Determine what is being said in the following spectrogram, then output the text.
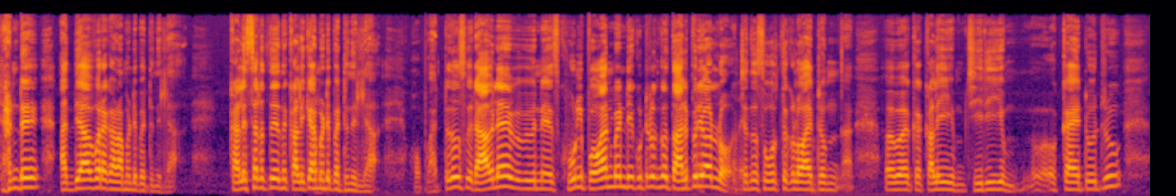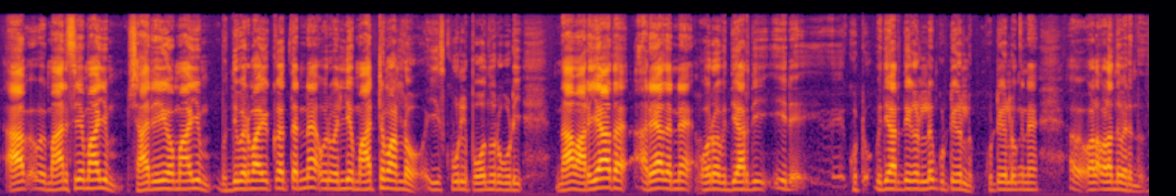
രണ്ട് അധ്യാപകരെ കാണാൻ വേണ്ടി പറ്റുന്നില്ല. കളിസ്ഥലത്ത് നിന്ന് കളിക്കാൻ വേണ്ടി പറ്റുന്നില്ല. മറ്റു ദിവസം രാവിലെ പിന്നെ സ്കൂളിൽ പോകാൻ വേണ്ടി കുട്ടികൾക്ക് താല്പര്യമാണല്ലോ. ചെന്ന് സുഹൃത്തുക്കളുമായിട്ടും ഒക്കെ കളിയും ചിരിയും ഒക്കെ ആയിട്ട് ഒരു ആ മാനസികമായും ശാരീരികമായും ബുദ്ധിപരമായും ഒക്കെ തന്നെ ഒരു വലിയ മാറ്റമാണല്ലോ ഈ സ്കൂളിൽ പോകുന്നതോടുകൂടി നാം അറിയാതെ അറിയാതെ തന്നെ ഓരോ വിദ്യാർത്ഥി വിദ്യാർത്ഥികളിലും കുട്ടികളിലും കുട്ടികളിലും ഇങ്ങനെ വളർന്നു വരുന്നത്.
